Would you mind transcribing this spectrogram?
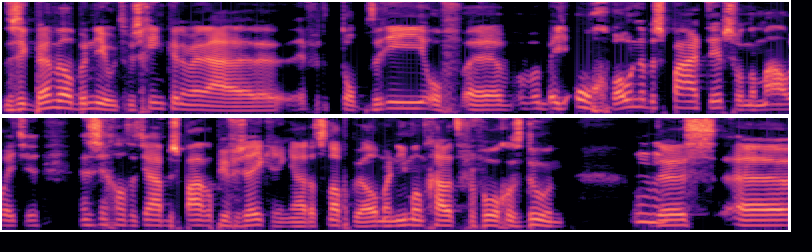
Dus ik ben wel benieuwd. Misschien kunnen we uh, even de top drie of uh, een beetje ongewone bespaartips. Want normaal weet je, mensen zeggen altijd ja, bespaar op je verzekering. Ja, dat snap ik wel, maar niemand gaat het vervolgens doen. Mm -hmm. Dus uh,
